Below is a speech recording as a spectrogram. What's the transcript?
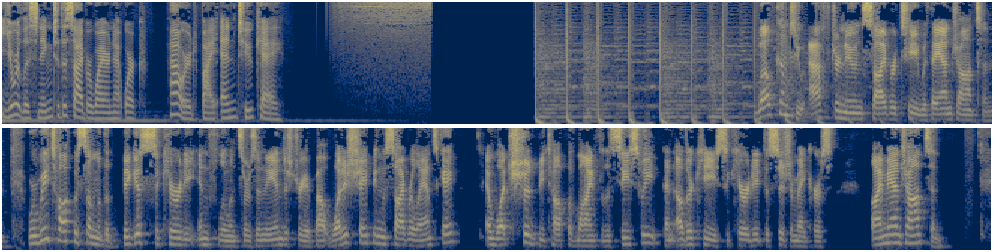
You're listening to the Cyberwire Network, powered by N2K. Welcome to Afternoon Cyber Tea with Ann Johnson, where we talk with some of the biggest security influencers in the industry about what is shaping the cyber landscape and what should be top of mind for the C suite and other key security decision makers. I'm Ann Johnson,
